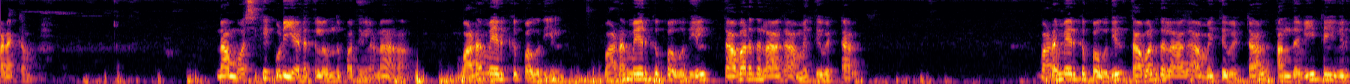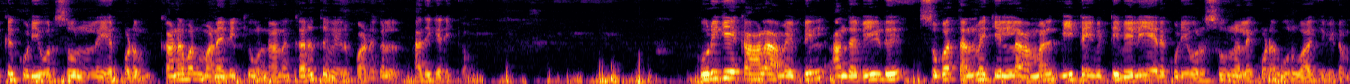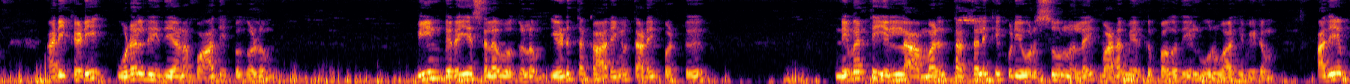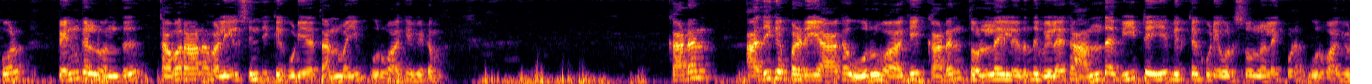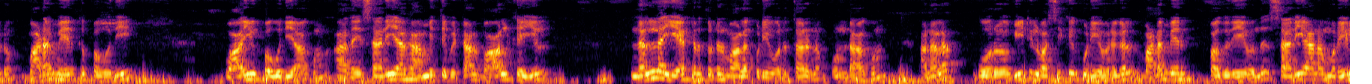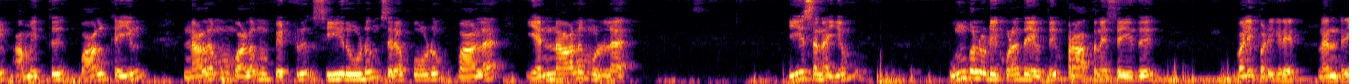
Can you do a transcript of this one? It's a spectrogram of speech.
வணக்கம். நாம் வசிக்கக்கூடிய இடத்துல வந்து பார்த்திங்கன்னா வடமேற்கு பகுதியில் வடமேற்கு பகுதியில் தவறுதலாக அமைத்து விட்டால் வடமேற்கு பகுதியில் தவறுதலாக அமைத்து விட்டால் அந்த வீட்டை விற்கக்கூடிய ஒரு சூழ்நிலை ஏற்படும். கணவன் மனைவிக்கு உண்டான கருத்து வேறுபாடுகள் அதிகரிக்கும். குறுகிய கால அமைப்பில் அந்த வீடு சுபத்தன்மைக்கு இல்லாமல் வீட்டை விட்டு வெளியேறக்கூடிய ஒரு சூழ்நிலை கூட உருவாகிவிடும். அடிக்கடி உடல் ரீதியான பாதிப்புகளும் வீண் விரைய செலவுகளும் எடுத்த காரியங்கள் தடைப்பட்டு நிவர்த்தி இல்லாமல் தத்தளிக்கக்கூடிய ஒரு சூழ்நிலை வடமேற்கு பகுதியில் உருவாகிவிடும். அதேபோல் பெண்கள் வந்து தவறான வழியில் சிந்திக்கக்கூடிய தன்மையும் உருவாகிவிடும். கடன் அதிகப்படியாக உருவாகி கடன் தொல்லையிலிருந்து விலக அந்த வீட்டையே விற்கக்கூடிய ஒரு சூழ்நிலை கூட உருவாகிவிடும். வடமேற்கு பகுதி வாயு பகுதியாகும். அதை சரியாக அமைத்துவிட்டால் வாழ்க்கையில் நல்ல ஏற்றத்துடன் வாழக்கூடிய ஒரு தருணம் உண்டாகும். அதனால் ஒரு வீட்டில் வசிக்கக்கூடியவர்கள் வடமேற்கு பகுதியை வந்து சரியான முறையில் அமைத்து வாழ்க்கையில் நலமும் வளமும் பெற்று சீரோடும் சிறப்போடும் வாழ எந்நாளும் உள்ள ஈசனையும் உங்களுடைய குலதெய்வத்தையும் பிரார்த்தனை செய்து வழிபடுகிறேன். நன்றி.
